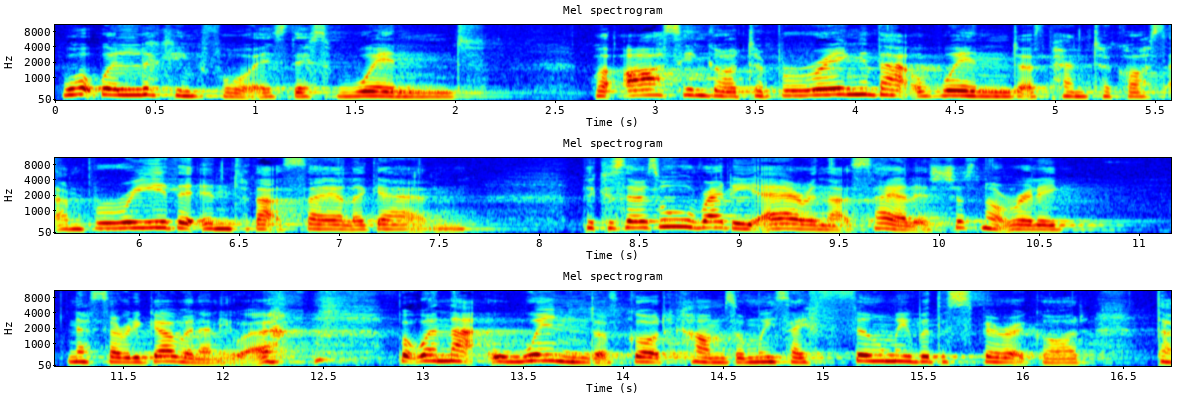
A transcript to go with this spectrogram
What we're looking for is this wind. We're asking God to bring that wind of Pentecost and breathe it into that sail again because there's already air in that sail. It's just not really necessarily going anywhere. But when that wind of God comes and we say, Fill me with the Spirit, God, the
